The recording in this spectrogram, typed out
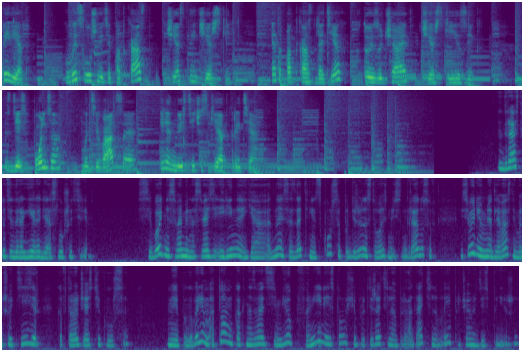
Привет! Вы слушаете подкаст «Честный чешский». Это подкаст для тех, кто изучает чешский язык. Здесь польза, мотивация и лингвистические открытия. Здравствуйте, дорогие радиослушатели! Сегодня с вами на связи Ирина, я одна из создательниц курса «Поддержи на 180 градусов», и сегодня у меня для вас небольшой тизер ко второй части курса – мы поговорим о том, как назвать семью по фамилии с помощью притяжательного прилагательного и причем здесь падежи.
